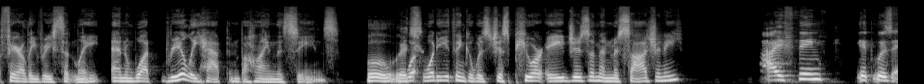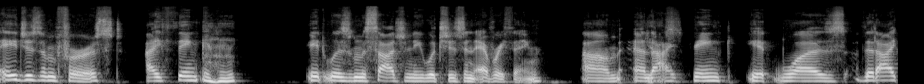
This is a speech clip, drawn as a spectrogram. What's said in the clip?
fairly recently and what really happened behind the scenes. Ooh, What, what do you think? It was just pure ageism and misogyny? I think it was ageism first. I think Mhm. it was misogyny, which is in everything. Um, and I think it was that I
